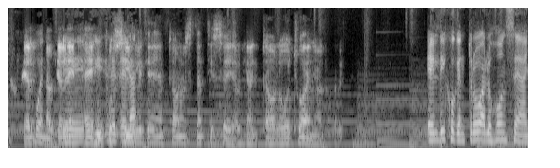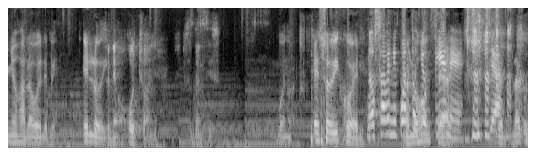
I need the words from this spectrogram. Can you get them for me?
ah, bueno, eh, es imposible que haya entrado en el 76, habría entrado a los 8 años. Él dijo que entró a los 11 años a la OLP. Él lo dijo. Tenía 8 años, 76. Bueno, eso dijo él. No sabe ni cuántos años tiene. ya. Bueno,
